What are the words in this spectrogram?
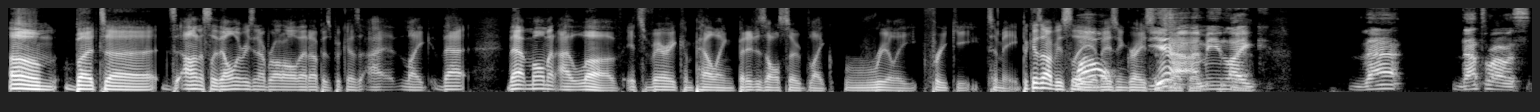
Um, but uh, honestly, the only reason I brought all that up is because I like that that moment. I love. It's very compelling, but it is also like really freaky to me because obviously Well, Amazing Grace. Is Yeah, like a- I mean, yeah. like that. That's why I was,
